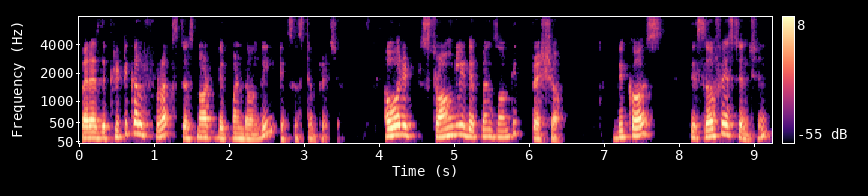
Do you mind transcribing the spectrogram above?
Whereas the critical flux does not depend on the excess temperature. However, it strongly depends on the pressure because the surface tension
